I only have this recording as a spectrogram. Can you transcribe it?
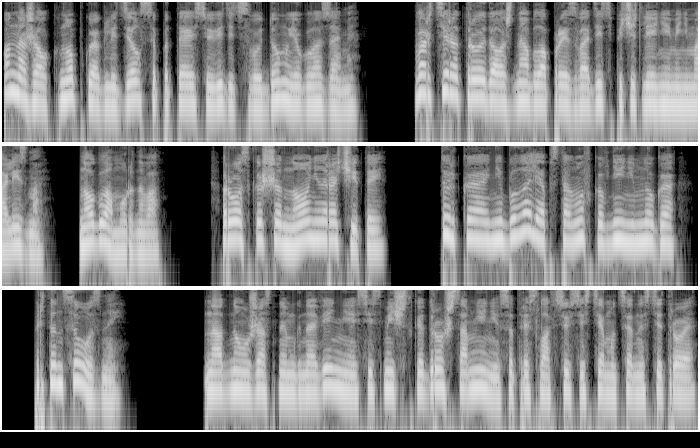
Он нажал кнопку и огляделся, пытаясь увидеть свой дом ее глазами. Квартира Троя должна была производить впечатление минимализма, но гламурного. Роскоши, но не нарочитой. Только не была ли обстановка в ней немного претенциозной? На одно ужасное мгновение сейсмическая дрожь сомнений сотрясла всю систему ценностей Троя.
